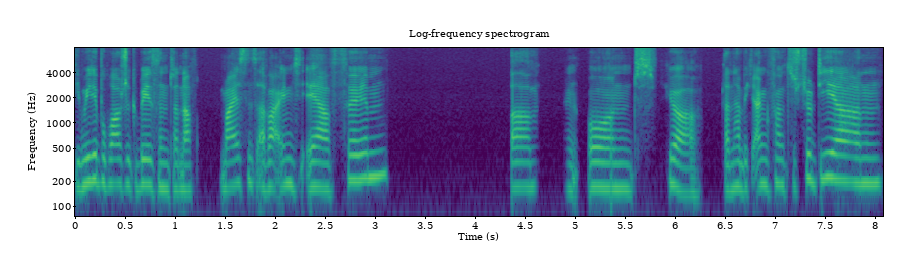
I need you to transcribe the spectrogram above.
die Medienbranche gewesen und dann auch meistens aber eigentlich eher Film. Ähm, und ja, dann habe ich angefangen zu studieren,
